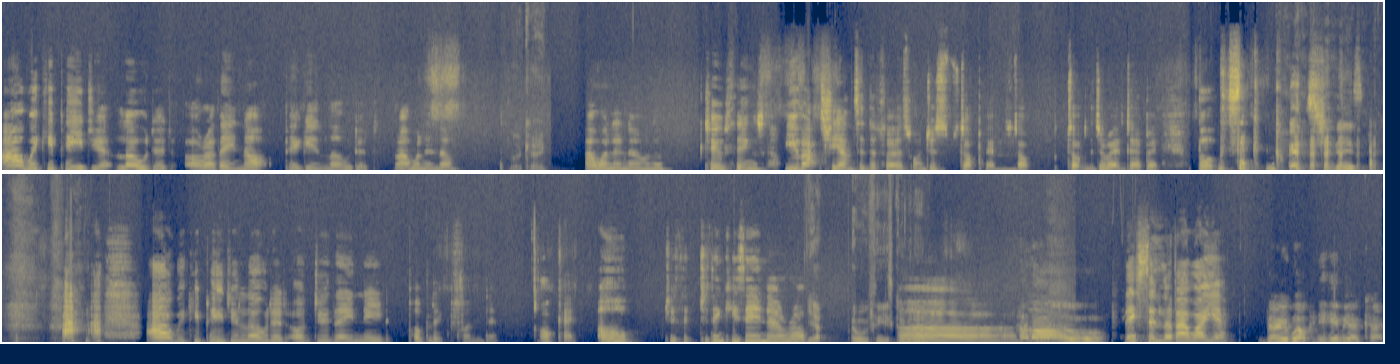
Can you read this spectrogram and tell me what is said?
Are Wikipedia loaded or are they not pigging loaded? I want to know. Okay. I want to know. Two things. You've actually answered the first one. Just stop it. Mm. Stop. Stop the direct debit. But the second question is: Are Wikipedia loaded, or do they need public funding? Okay. Oh, do you, th- do you think he's here now, Rob? Yep. Oh, we think he's coming Ah. good. Hello. Listen, love. How are you? Very well. Can you hear me okay?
